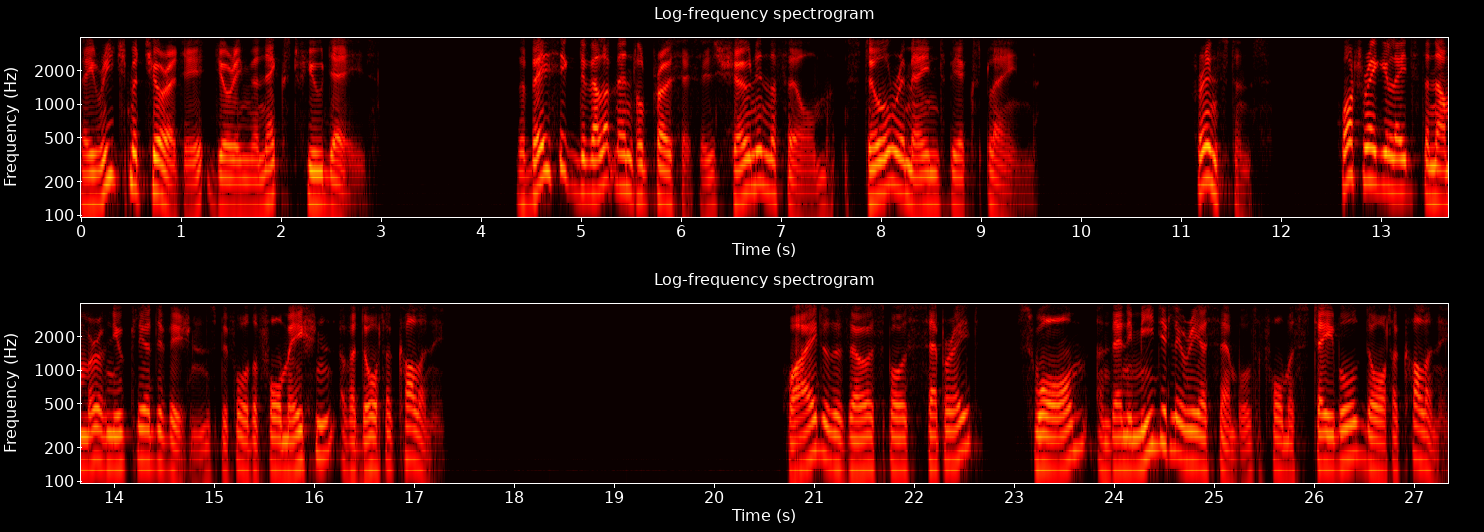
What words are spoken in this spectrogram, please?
They reach maturity during the next few days. The basic developmental processes shown in the film still remain to be explained. For instance, what regulates the number of nuclear divisions before the formation of a daughter colony? Why do the zoospores separate, swarm, and then immediately reassemble to form a stable daughter colony?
